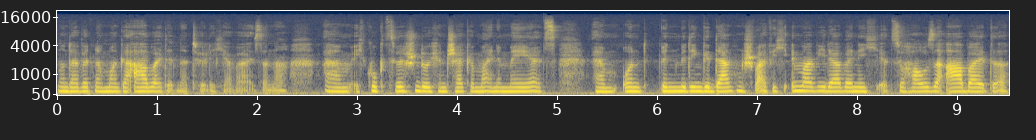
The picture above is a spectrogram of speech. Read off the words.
und da wird nochmal gearbeitet natürlicherweise. Ne? Ähm, ich gucke zwischendurch und checke meine Mails ähm, und bin mit den Gedanken, schweife ich immer wieder, wenn ich äh, zu Hause arbeite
